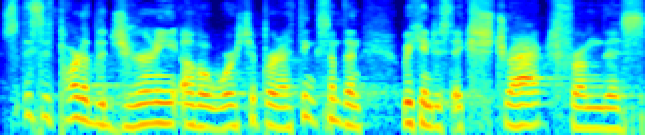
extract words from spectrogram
So, this is part of the journey of a worshiper. And I think something we can just extract from this.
